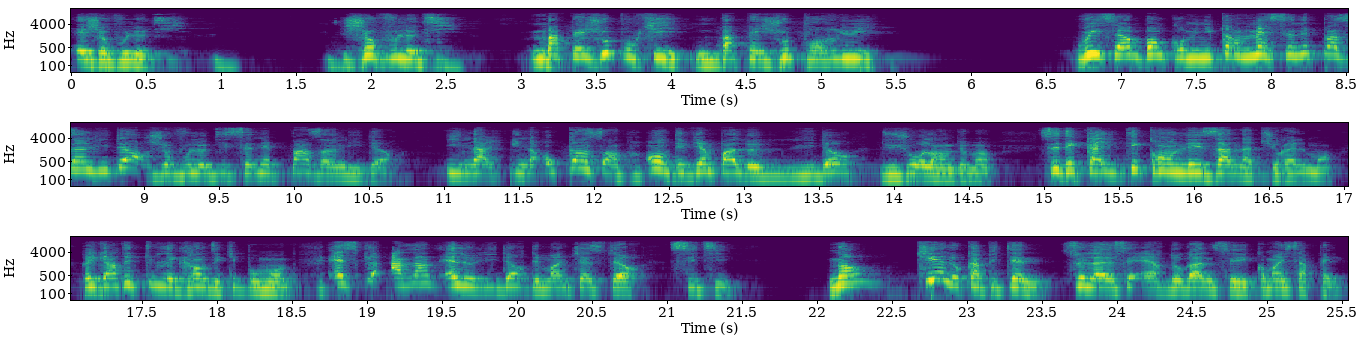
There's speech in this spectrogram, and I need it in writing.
Et je vous le dis. Je vous le dis. Mbappé joue pour qui? Mbappé joue pour lui. Oui, c'est un bon communicant, mais ce n'est pas un leader. Je vous le dis, ce n'est pas un leader. Il n'a aucun sens. On ne devient pas le leader du jour au lendemain. C'est des qualités qu'on les a naturellement. Regardez toutes les grandes équipes au monde. Est-ce que Alan est le leader de Manchester City? Non Qui est le capitaine? Cela, c'est Erdogan, c'est comment il s'appelle?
